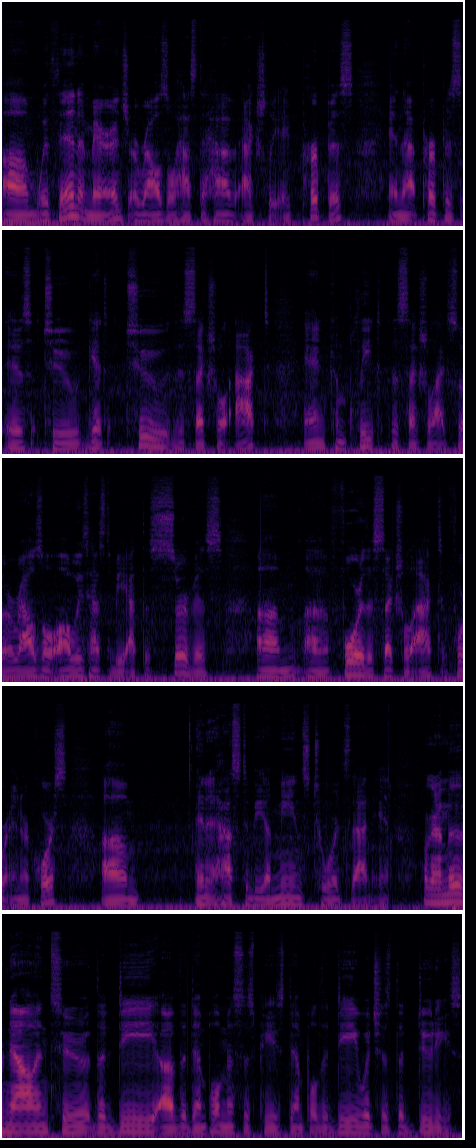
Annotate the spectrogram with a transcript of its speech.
Um, within a marriage, arousal has to have actually a purpose, and that purpose is to get to the sexual act and complete the sexual act. So, arousal always has to be at the service um, uh, for the sexual act, for intercourse, um, and it has to be a means towards that end. We're going to move now into the D of the dimple, Mrs. P's dimple, the D, which is the duties.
